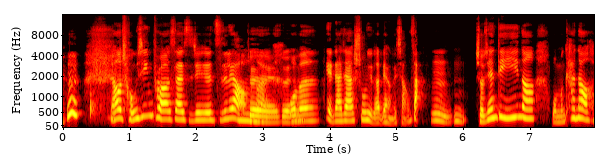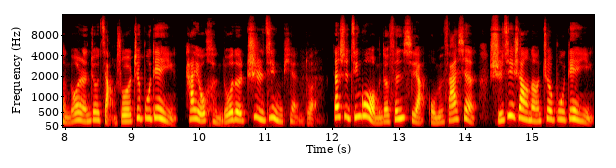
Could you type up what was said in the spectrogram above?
然后重新 process 这些资料，对对，我们给大家梳理了两个想法。嗯嗯，首先第一呢，我们看到很多人就讲说这部电影它有很多的致敬片段，但是经过我们的分析啊，我们发现实际上呢，这部电影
